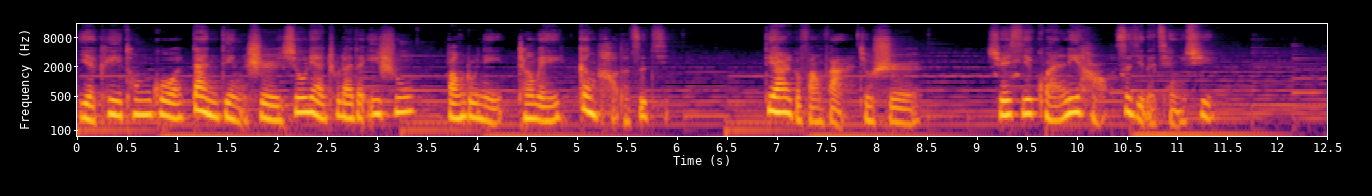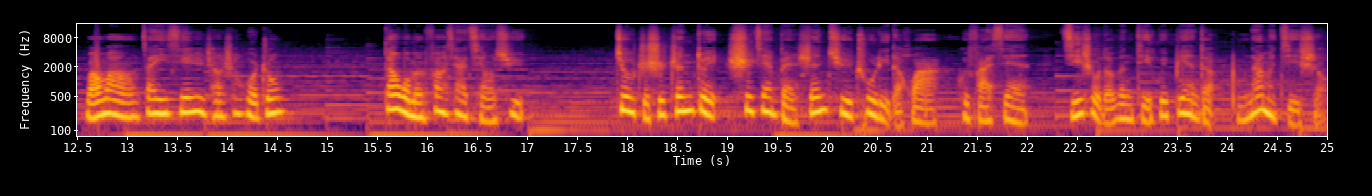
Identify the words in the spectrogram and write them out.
也可以通过《淡定是修炼出来的》一书，帮助你成为更好的自己。第二个方法就是学习管理好自己的情绪。往往在一些日常生活中，当我们放下情绪，就只是针对事件本身去处理的话，会发现棘手的问题会变得不那么棘手，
